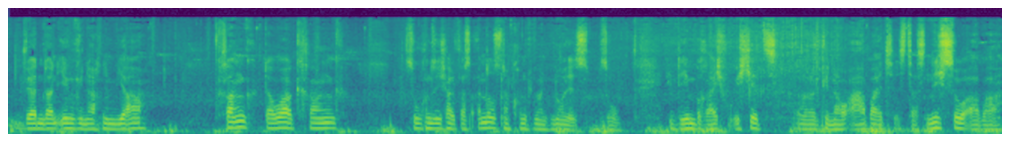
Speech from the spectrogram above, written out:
werden dann irgendwie nach einem Jahr krank, dauerkrank, suchen sich halt was anderes, dann kommt jemand Neues. So, in dem Bereich, wo ich jetzt äh, genau arbeite, ist das nicht so, aber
